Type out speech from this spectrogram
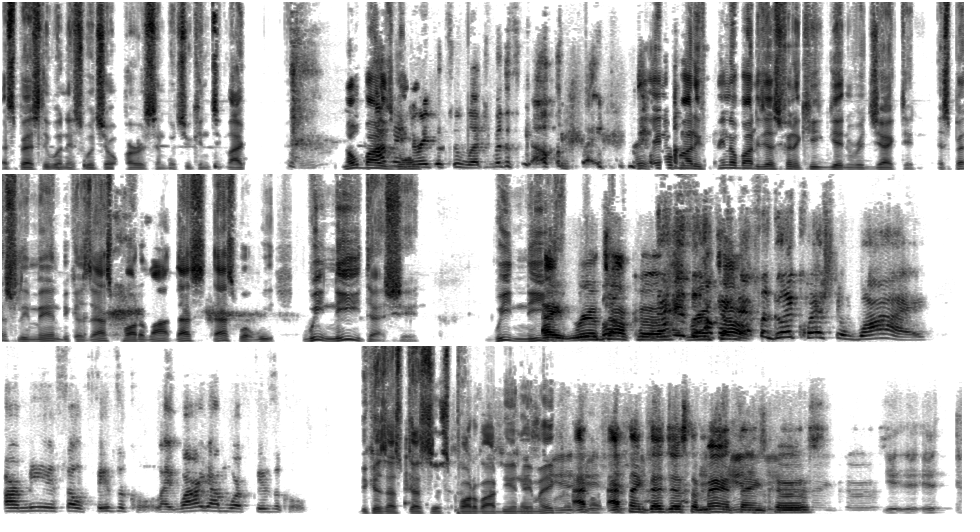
especially when it's with your person, but you can t- like nobody's I've been going. drinking too much for this conversation. Ain't, ain't nobody ain't nobody just finna keep getting rejected, especially men, because that's part of our that's that's what we we need that shit. We need Hey, real But talk, cuz. that is Real okay. talk. That's a good question. Why are men so physical? Like, why are y'all more physical? because that's that's just part of our DNA makeup. I, I think that's just a man thing, cuz. it, it, it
